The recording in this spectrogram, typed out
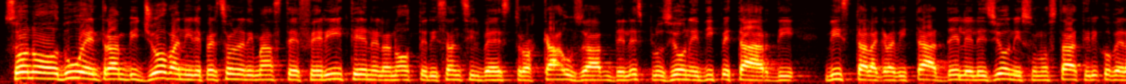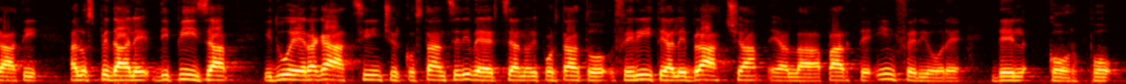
Sono due, entrambi giovani, le persone rimaste ferite nella notte di San Silvestro a causa dell'esplosione di petardi. Vista la gravità delle lesioni sono stati ricoverati all'ospedale di Pisa. I due ragazzi in circostanze diverse hanno riportato ferite alle braccia e alla parte inferiore del corpo.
